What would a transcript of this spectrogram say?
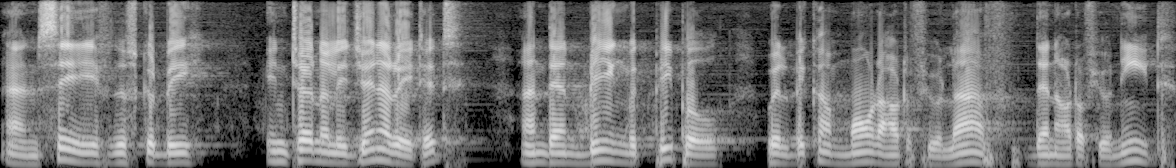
and see if this could be internally generated and then being with people will become more out of your love than out of your need,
